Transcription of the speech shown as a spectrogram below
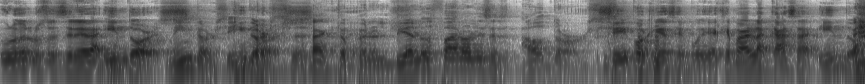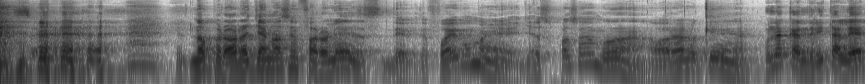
Uno los celebra indoors. Indoors, indoors, exacto. Eh, Pero el Día de los faroles es outdoors. Sí, porque se podía quemar la casa indoors. No, pero ahora ya no hacen faroles de, de fuego, mae. Ya eso pasó de moda. Ahora lo que. Una candelita LED.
